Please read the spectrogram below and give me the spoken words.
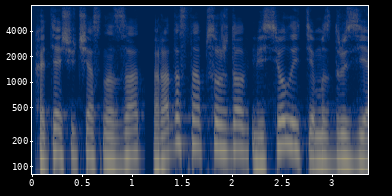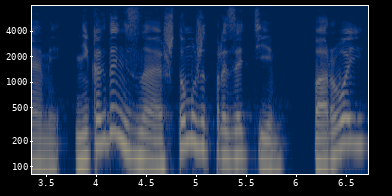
Хотя еще час назад радостно обсуждал веселые темы с друзьями. Никогда не знаю, что может произойти. Порой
